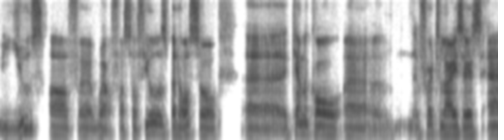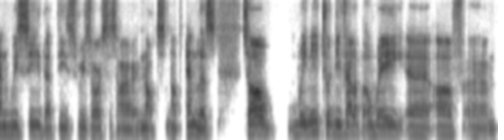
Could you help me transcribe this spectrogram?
use of, uh, well, fossil fuels, but also uh, chemical uh, fertilizers. And we see that these resources are not, not endless. So we need to develop a way of um,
